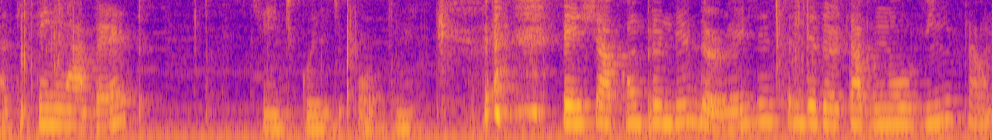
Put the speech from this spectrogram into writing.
Aqui tem um aberto. Gente, coisa de pobre, né? Fechar com o prendedor. Mas esse prendedor tava novinho, então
